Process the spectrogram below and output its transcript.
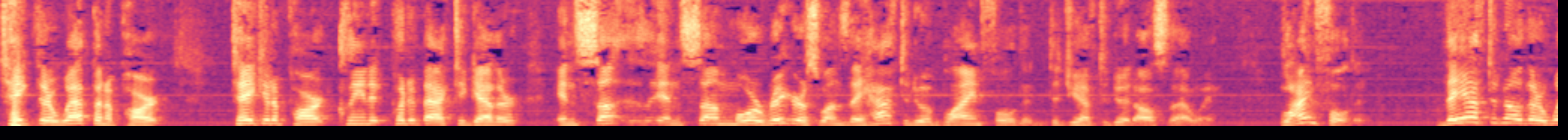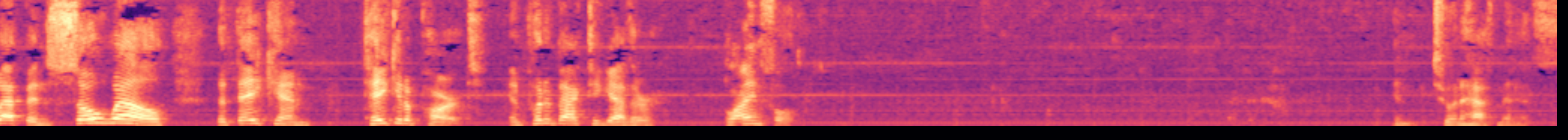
take their weapon apart, take it apart, clean it, put it back together. In some, in some more rigorous ones, they have to do it blindfolded. Did you have to do it also that way? Blindfolded. They have to know their weapon so well that they can take it apart and put it back together blindfolded in two and a half minutes.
